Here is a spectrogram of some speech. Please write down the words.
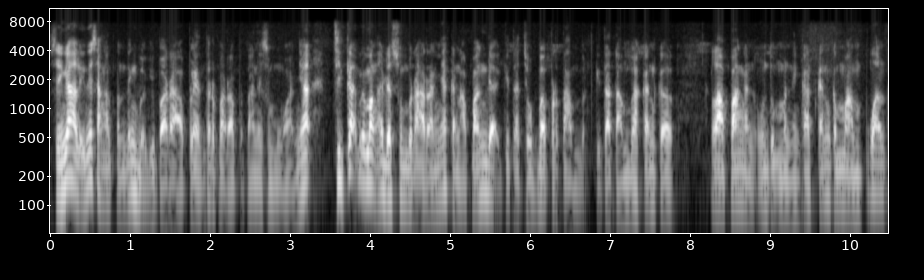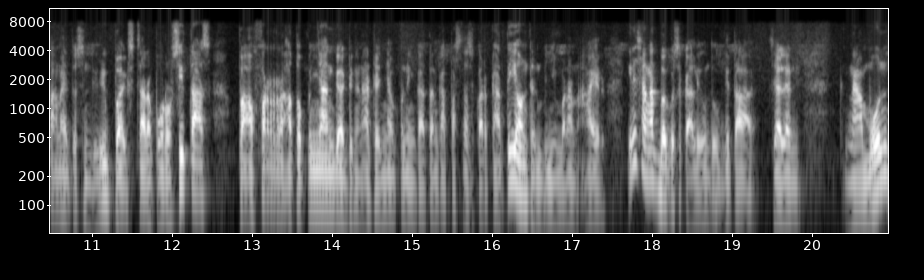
Sehingga hal ini sangat penting bagi para planter para petani semuanya. Jika memang ada sumber arangnya kenapa enggak kita coba pertambah kita tambahkan ke lapangan untuk meningkatkan kemampuan tanah itu sendiri baik secara porositas, buffer atau penyangga dengan adanya peningkatan kapasitas sukar kation dan penyimpanan air. Ini sangat bagus sekali untuk kita jalan. Namun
